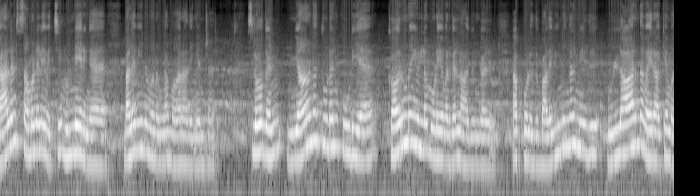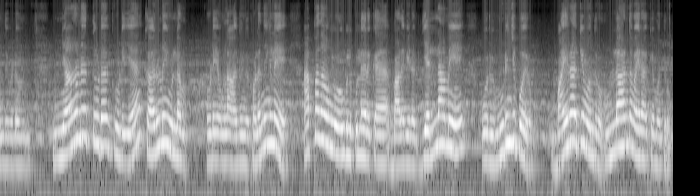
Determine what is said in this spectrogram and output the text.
பேலன்ஸ் சமநிலை வச்சு முன்னேறுங்க. பலவீனமானவங்களாக மாறாதீங்கன்றார். ஸ்லோகன் ஞானத்துடன் கூடிய கருணையுள்ளம் உடையவர்கள் ஆகுங்கள். அப்பொழுது பலவீனங்கள் மீது உள்ளார்ந்த வைராக்கியம் வந்துவிடும். ஞானத்துடன் கூடிய கருணை உள்ளம் உடையவங்களாம் ஆகுங்க குழந்தைங்களே. அப்பதான் அவங்க உங்களுக்குள்ளே இருக்க பலவீனம் எல்லாமே ஒரு முடிஞ்சு போயிடும் வைராக்கியம் வந்துடும் உள்ளார்ந்த வைராக்கியம் வந்துடும்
